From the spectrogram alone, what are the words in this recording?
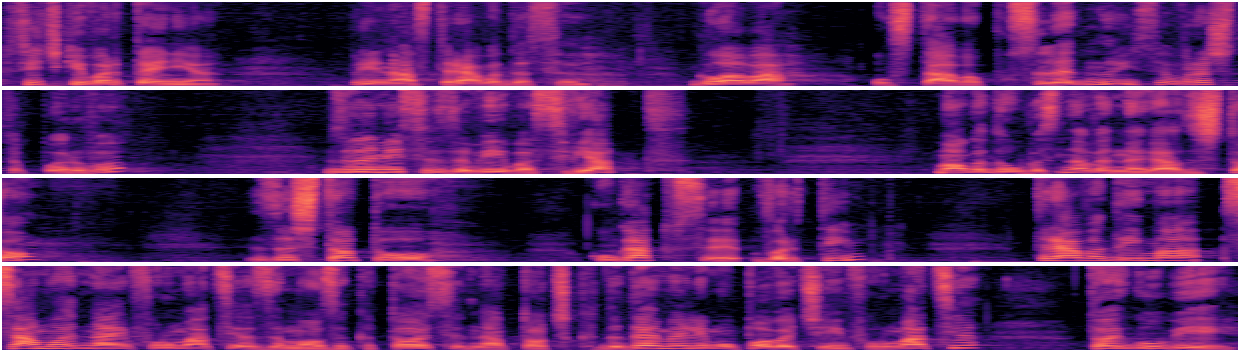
Всички въртения при нас трябва да са глава остава последна и се връща първа, за да ни се завива свят. Мога да обясна веднага защо. Защото когато се въртим, трябва да има само една информация за мозъка, т.е. една точка. Дадеме ли му повече информация, той губи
